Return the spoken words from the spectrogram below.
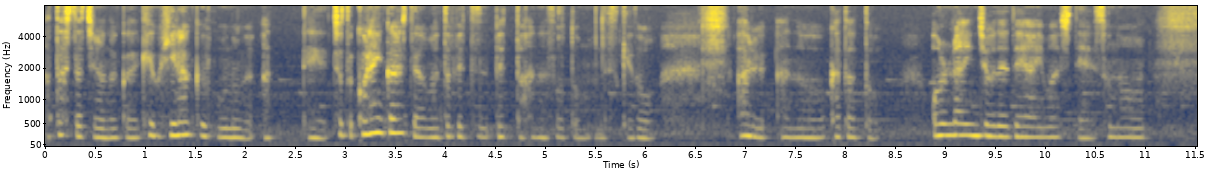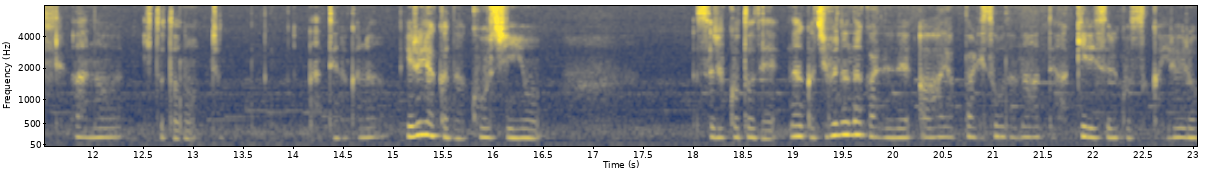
私たちの中で結構開くものがあってちょっとこれに関してはまた別別途話そうと思うんですけどあるあの方とオンライン上で出会いましてそのあの人とのちょっと何て言うのかな緩やかな更新をすることでなんか自分の中でねああやっぱりそうだなってはっきりすることとかいろいろ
